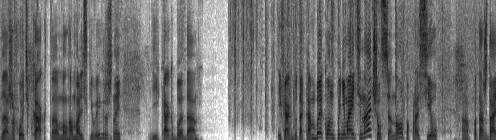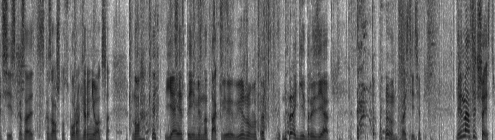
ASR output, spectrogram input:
даже хоть как-то маломальски выигрышной. И как бы, да, и как бы так. Камбэк, он, понимаете, начался, но попросил э, подождать и сказать, сказал, что скоро вернется. Но я это именно так вижу, дорогие друзья. Простите. 13-6.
